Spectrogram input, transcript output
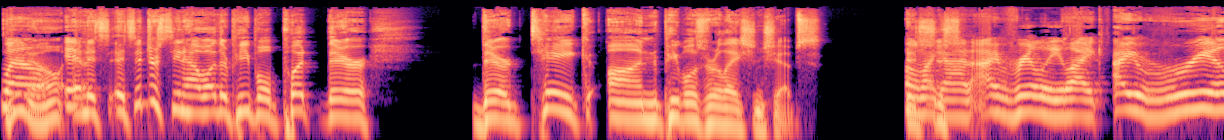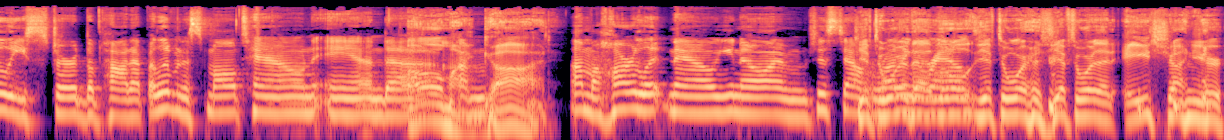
well, you know, and it's it's interesting how other people put their their take on people's relationships. Oh my just, god, I really like I really stirred the pot up. I live in a small town and uh, Oh my I'm, god. I'm a harlot now, you know, I'm just out you have to wear that around. little you have to wear you have to wear that H on your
